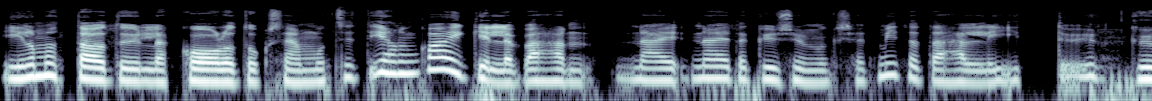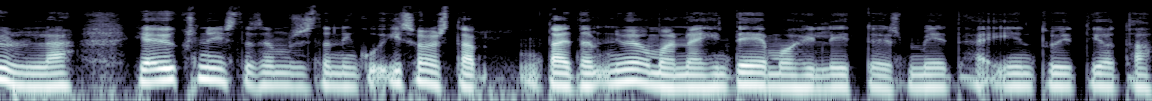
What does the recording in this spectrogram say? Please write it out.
ilmoittautujille koulutukseen, mutta sitten ihan kaikille vähän näi, näitä kysymyksiä, että mitä tähän liittyy. Kyllä. Ja yksi niistä semmoisista niin isoista, tai tämän, nimenomaan näihin teemoihin liittyen, jos mietitään intuitiota,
